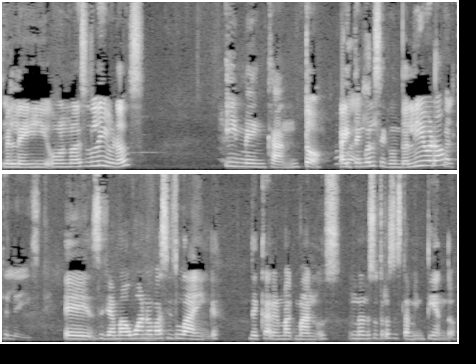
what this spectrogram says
me leí uno de esos libros y me encantó. Ahí tengo el segundo libro. ¿Cuál te leíste? Eh, se llama One of Us is Lying, de Karen McManus. Uno de nosotros está mintiendo.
